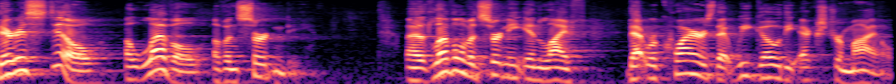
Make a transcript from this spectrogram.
there is still a level of uncertainty, a level of uncertainty in life that requires that we go the extra mile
